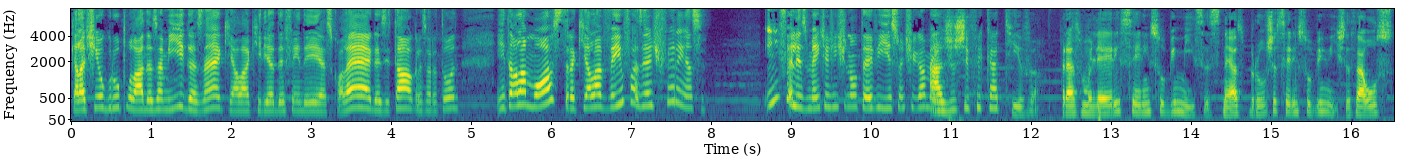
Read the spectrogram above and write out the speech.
Que ela tinha o grupo lá das amigas, né? Que ela queria defender as colegas e tal, aquela história toda. Então ela mostra que ela veio fazer a diferença. Infelizmente a gente não teve isso antigamente. A justificativa para as mulheres serem submissas, né? As bruxas serem submissas aos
